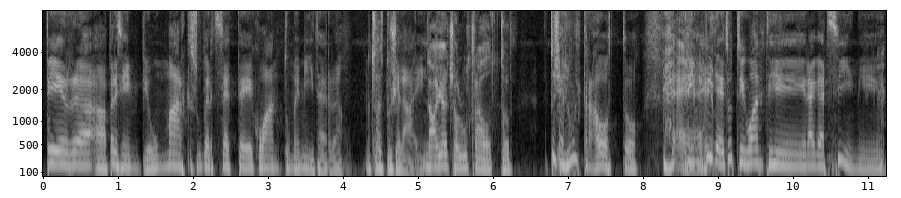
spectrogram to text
per, uh, per esempio, un Mark Super 7 Quantum Emitter. Non so se tu ce l'hai. No, io ho l'Ultra 8 tu c'hai l'Ultra 8 eh. l'invidia di tutti quanti i ragazzini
